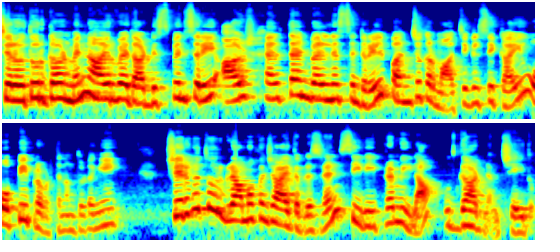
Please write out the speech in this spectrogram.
Cheruthur government Ayurveda dispensary Ayush health and wellness സെന്ററിൽ പഞ്ചകർമ്മ ചികിത്സയ്ക്കായി ഒ പി പ്രവർത്തനം തുടങ്ങി. ചെറുവത്തൂർ ഗ്രാമപഞ്ചായത്ത് പ്രസിഡന്റ് സി വി പ്രമീല ഉദ്ഘാടനം ചെയ്തു.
